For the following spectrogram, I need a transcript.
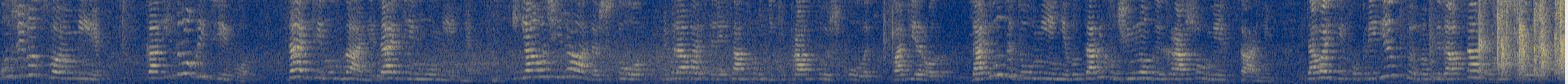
Он живет в своем мире. Не трогайте его. Дайте ему знания, дайте ему умения. И И я очень рада, что преподаватели и сотрудники простой школы, во-первых, дают это умение, во-вторых, очень много и хорошо умеют сами. Давайте их поприветствуем и предоставим им слово.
